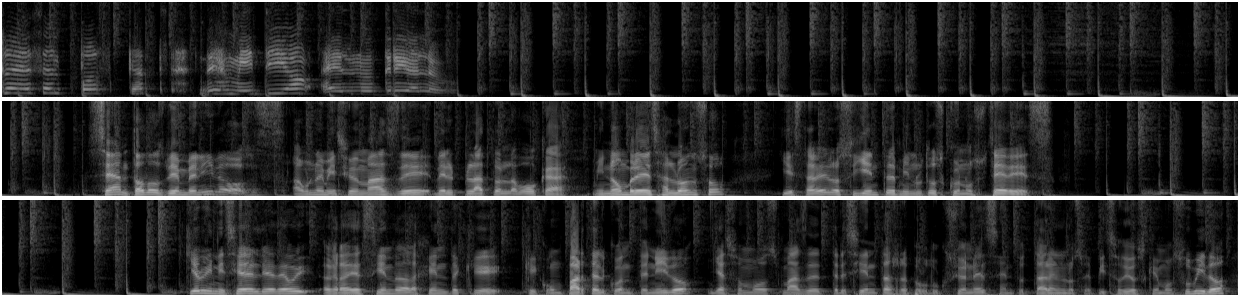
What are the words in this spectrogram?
Este es el podcast de mi tío, el nutriólogo. Sean todos bienvenidos a una emisión más de Del Plato en la Boca. Mi nombre es Alonso y estaré los siguientes minutos con ustedes. Quiero iniciar el día de hoy agradeciendo a la gente que, que, comparte el contenido. Ya somos más de 300 reproducciones en total en los episodios que hemos subido.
